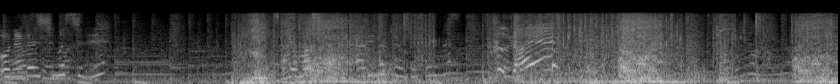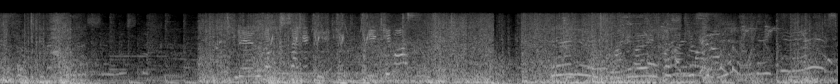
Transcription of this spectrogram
お願いしますね。見つけましたありがとうございます。くらえ連続射撃いきます。丁寧にお願いいたします。さ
